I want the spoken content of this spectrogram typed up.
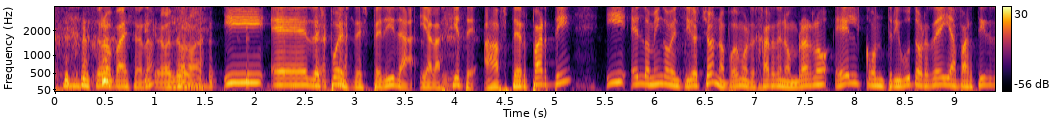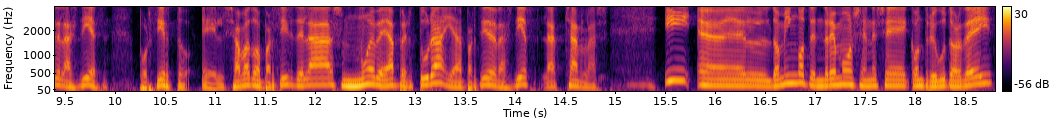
Solo para eso, ¿no? Y eh, después, despedida y a las 7, after party. Y el domingo 28, no podemos dejar de nombrarlo, el Contributor Day a partir de las 10. Por cierto, el sábado a partir de las 9, apertura y a partir de las 10, las charlas. Y el domingo tendremos en ese Contributor Day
